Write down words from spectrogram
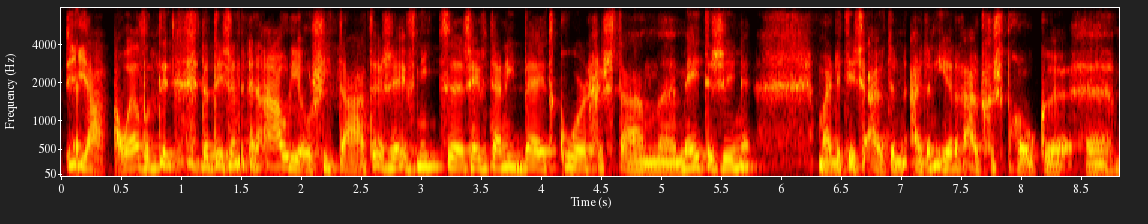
Ja, wel, dat, dat is een, een audiocitaat. Ze, heeft niet, ze heeft daar niet bij het koor gestaan mee te zingen. Maar dit is uit een, uit een eerder uitgesproken ehm,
